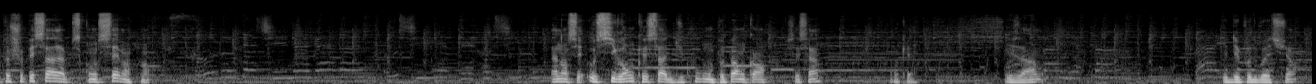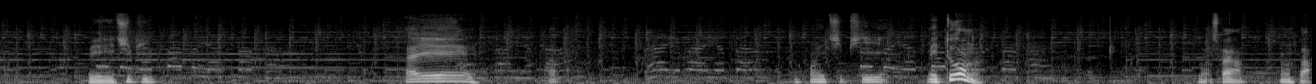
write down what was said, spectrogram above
on peut choper ça, parce qu'on le sait maintenant. Ah non, c'est aussi grand que ça, du coup, on peut pas encore, c'est ça? Ok. Les arbres. Les dépôts de voiture. Et les tipis. Allez Ah. On prend les tipis. Mais tourne Bon, c'est pas grave, on part.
